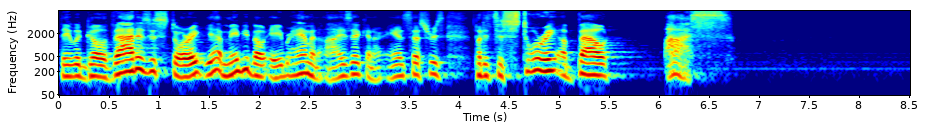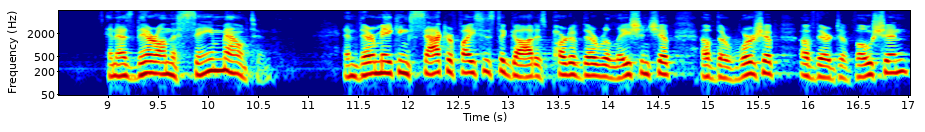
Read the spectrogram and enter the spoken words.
they would go, That is a story, yeah, maybe about Abraham and Isaac and our ancestors, but it's a story about us. And as they're on the same mountain, and they're making sacrifices to God as part of their relationship, of their worship, of their devotion,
